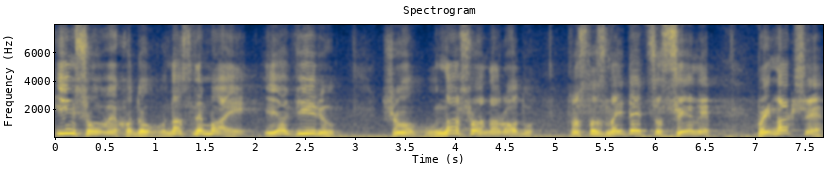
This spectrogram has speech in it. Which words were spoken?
іншого виходу у нас немає. І я вірю, що у нашого народу просто знайдеться сили, бо інакше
